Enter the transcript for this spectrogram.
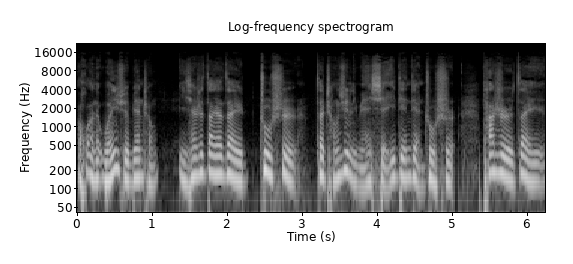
换的文学编程，以前是大家在注释在程序里面写一点点注释，它是在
